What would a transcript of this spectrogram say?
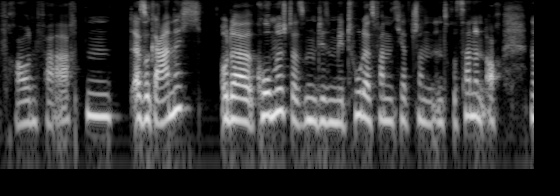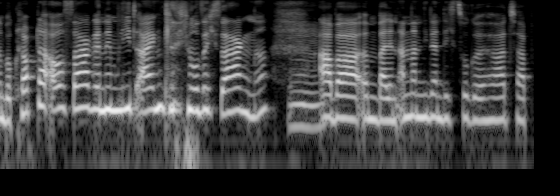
frauenverachtend, also gar nicht. Oder komisch, das mit diesem MeToo, das fand ich jetzt schon interessant und auch eine bekloppte Aussage in dem Lied eigentlich, muss ich sagen. Ne? Mhm. Aber ähm, bei den anderen Liedern, die ich so gehört habe,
